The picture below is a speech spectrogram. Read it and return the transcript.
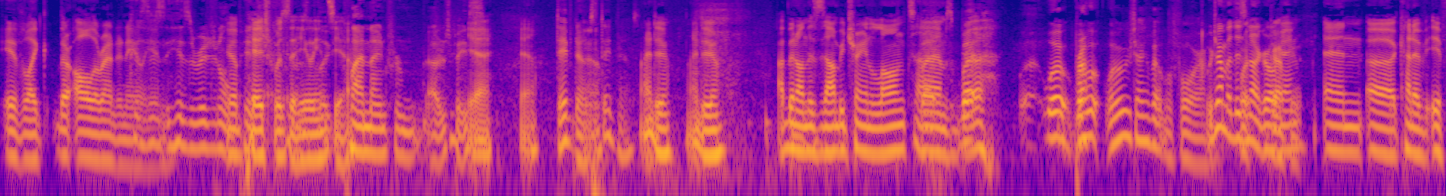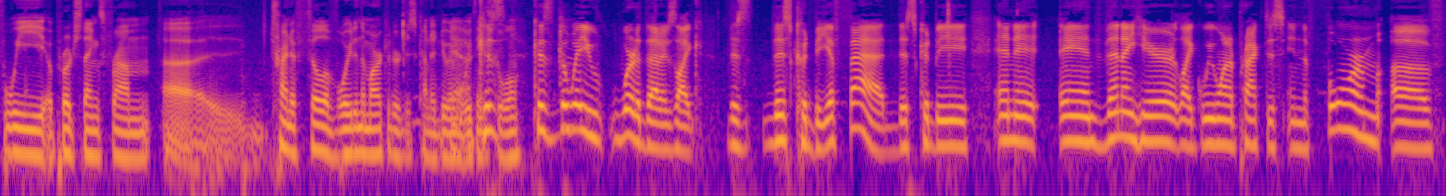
if like they're all around an Because alien? his, his original Yeah, pitch, pitch was the aliens, like yeah. Plan Nine from outer space. yeah, yeah. Dave knows. Yeah. Dave knows. I do. I do. I've been on this zombie train a long times, but- bruh. What, what, what were we talking about before? We're talking about this What is not a girl graphic- gang, and uh, kind of if we approach things from uh, trying to fill a void in the market or just kind of doing what we think is cool. Because the way you worded that is like this. This could be a fad. This could be, and it. And then I hear like we want to practice in the form of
